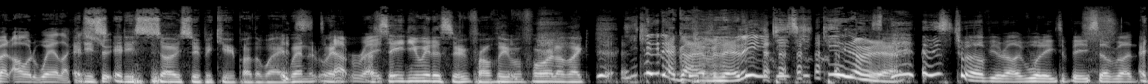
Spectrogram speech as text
But I would wear like It a is. suit. It is so super cute, by the way. When, It's when I've seen you in a suit probably before, and I'm like, look at that guy over there. Look, He's, he's cute over there. this twelve year old wanting to be someone. Uh,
